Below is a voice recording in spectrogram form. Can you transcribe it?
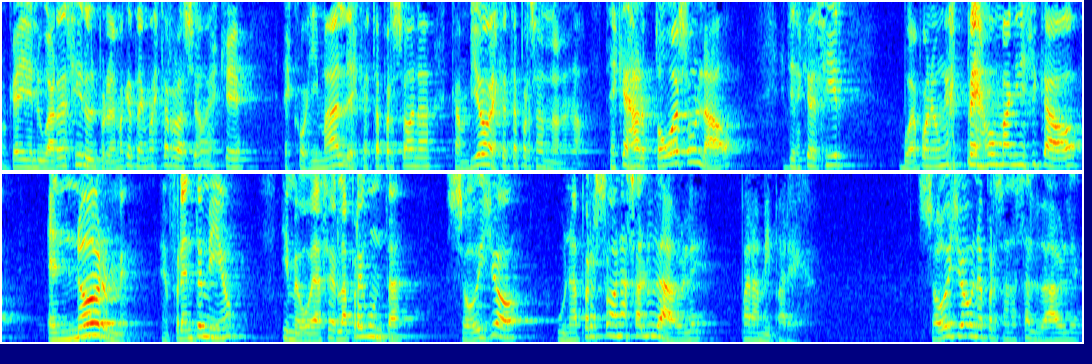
Okay, en lugar de decir, el problema que tengo en esta relación es que escogí mal, es que esta persona cambió, es que esta persona... No, no, no. Tienes que dejar todo eso a un lado y tienes que decir, voy a poner un espejo magnificado enorme enfrente mío y me voy a hacer la pregunta, ¿soy yo una persona saludable para mi pareja? ¿Soy yo una persona saludable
